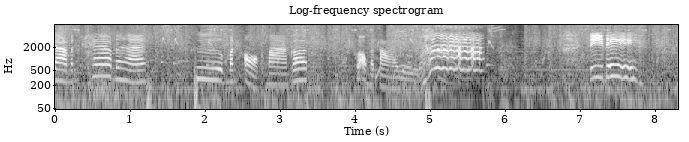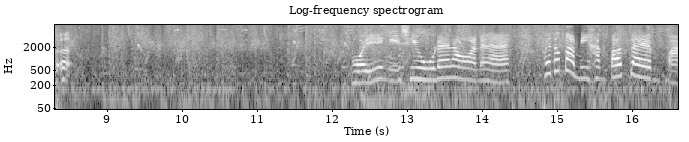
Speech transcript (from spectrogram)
ด่านมันแคบนะคะ คือมันออกมาก็ก็ออกมาตายเลย ดีดีเออโอ้ยอย่างงี้ชิลแน่นอนนะคะเฮ้ยตั้งแต่มีฮันเตอร์เจมมา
